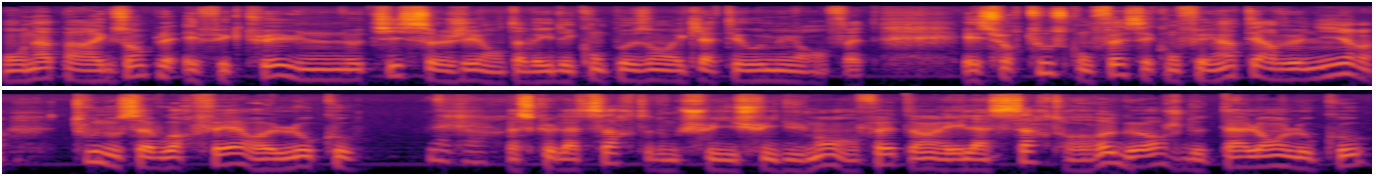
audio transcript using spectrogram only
On a, par exemple, effectué une notice géante avec des composants éclatés au mur, en fait. Et surtout, ce qu'on fait, c'est qu'on fait intervenir tous nos savoir-faire locaux. Parce que la Sarthe, donc je suis, je suis du Mans en fait, hein, et la Sarthe regorge de talents locaux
